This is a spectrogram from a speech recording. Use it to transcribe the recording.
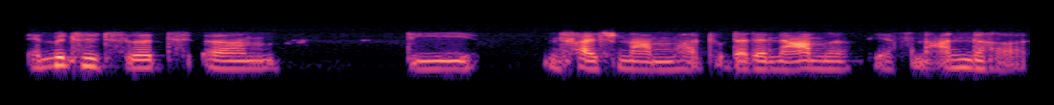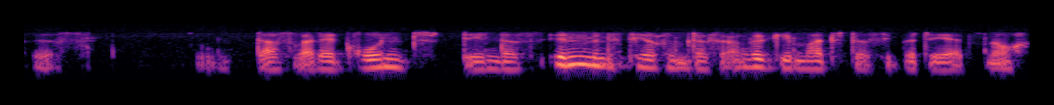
ermittelt wird, ähm, die einen falschen Namen hat oder der Name jetzt ein anderer ist. So, das war der Grund, den das Innenministerium dafür angegeben hat, dass sie bitte jetzt noch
